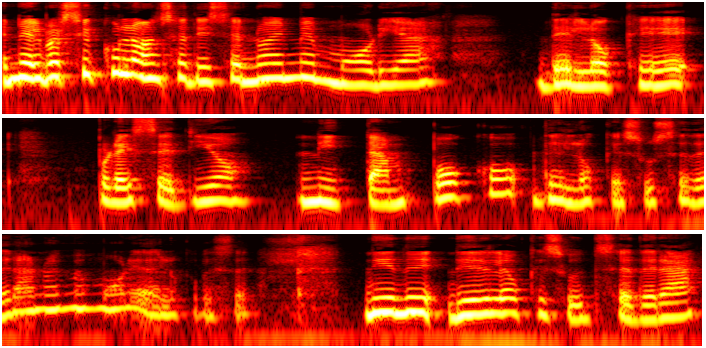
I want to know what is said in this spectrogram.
En el versículo 11 dice, no hay memoria de lo que precedió, ni tampoco de lo que sucederá, no hay memoria de lo que precederá, ni de, lo que sucederá.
